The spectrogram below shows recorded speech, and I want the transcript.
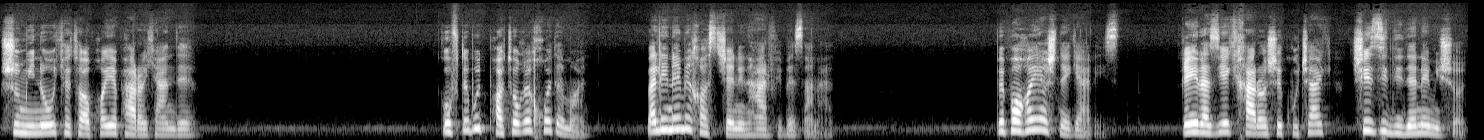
شومینه و کتاب های پراکنده. گفته بود پاتوق خودمان. ولی نمی‌خواست چنین حرفی بزند. به پاهایش نگریست. غیر از یک خراش کوچک چیزی دیده نمی‌شد.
